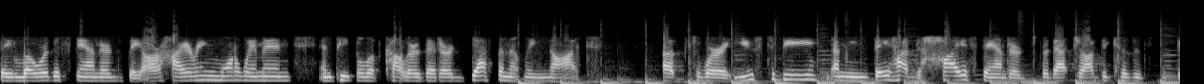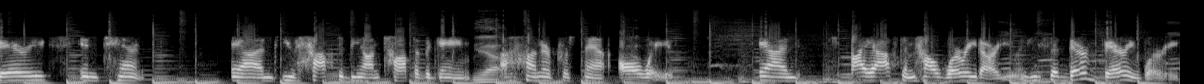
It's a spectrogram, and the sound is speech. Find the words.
they lower the standards. They are hiring more women and people of color that are definitely not up to where it used to be. I mean, they had high standards for that job because it's very intense and you have to be on top of the game Yeah. a hundred percent always. And I asked him, How worried are you? And he said, They're very worried.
